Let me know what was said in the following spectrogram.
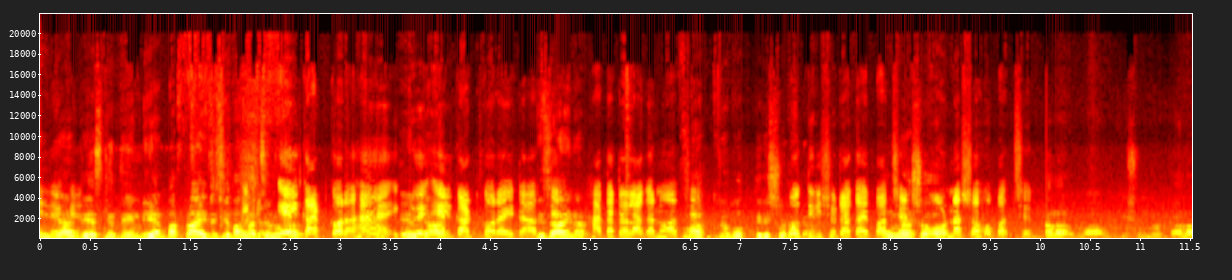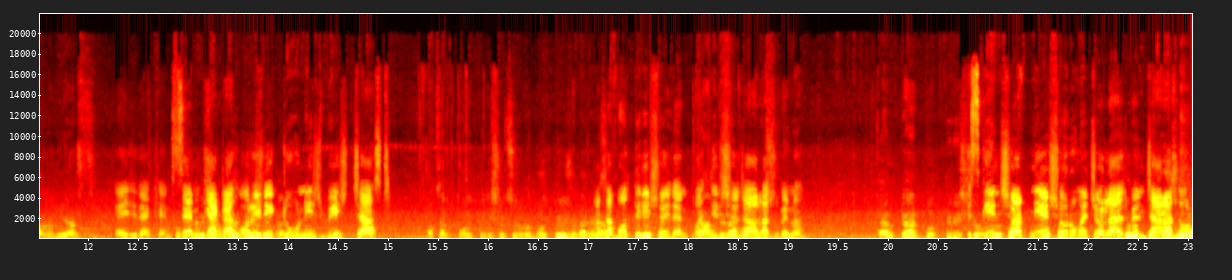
ইন্ডিয়ান ড্রেস কিন্তু ইন্ডিয়ান বাট প্রাইস এসে বাংলা ছিল এল কাট করা হ্যাঁ একটু এল কাট করা এটা আছে। হাতাটা লাগানো আছে। মাত্র বত্রিশশো টাকা। বত্রিশশো টাকায় পাচ্ছেন। ওড়না সহ। পাচ্ছেন। কালার ওয়াও কি সুন্দর কালার বিয়ার্স এই যে দেখেন সেম ক্যাটাগরির একটু 19 20 জাস্ট আচ্ছা পঁয়ত্রিশশো ছিল বত্রিশশো টাকা। আচ্ছা বত্রিশশোই দেন পঁয়ত্রিশশো যাওয়া লাগবে না। স্ক্রিনশট নিয়ে শোরুমে চলে আসবেন। যারা দূর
